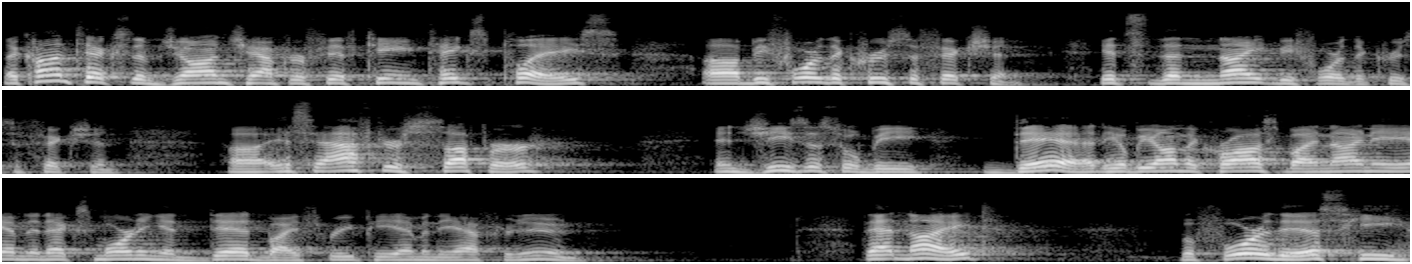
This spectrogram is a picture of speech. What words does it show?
The context of John chapter 15 takes place uh, before the crucifixion. It's the night before the crucifixion. Uh, it's after supper and Jesus will be dead. He'll be on the cross by 9 a.m. the next morning and dead by 3 p.m. in the afternoon. That night, before this, he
